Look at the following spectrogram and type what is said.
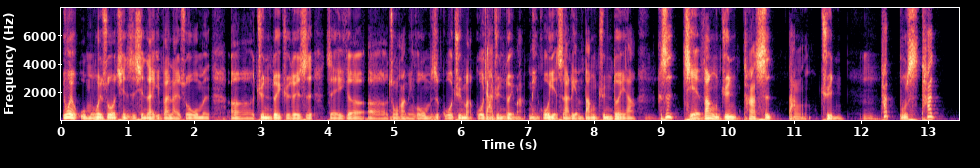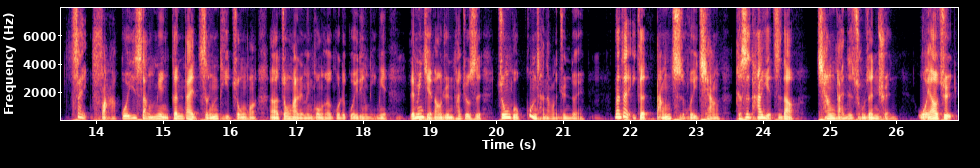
因为我们会说，其实现在一般来说，我们呃军队绝对是这一个呃中华民国，我们是国军嘛，国家军队嘛，美国也是啊，联邦军队啊。可是解放军它是党军，嗯，它不是，它在法规上面，更在整体中华呃中华人民共和国的规定里面，人民解放军它就是中国共产党的军队。那在一个党指挥枪，可是他也知道枪杆子出政权，我要去。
